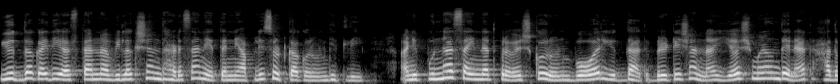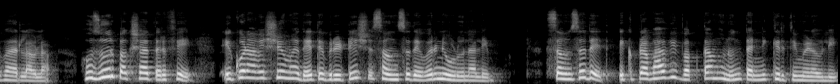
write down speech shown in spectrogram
युद्धकैदी असताना विलक्षण धाडसाने त्यांनी आपली सुटका करून घेतली आणि पुन्हा सैन्यात प्रवेश करून बोअर युद्धात ब्रिटिशांना यश मिळवून देण्यात हातभार लावला. हुजूर पक्षातर्फे एकोणावीसशे मध्ये ते ब्रिटिश संसदेवर निवडून आले. संसदेत एक प्रभावी वक्ता म्हणून त्यांनी कीर्ती मिळवली.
